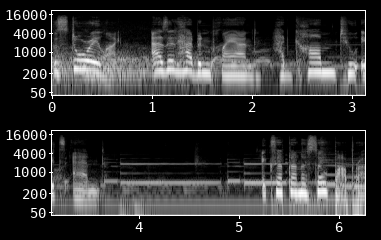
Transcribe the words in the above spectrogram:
The storyline, as it had been planned, had come to its end. Except on a soap opera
